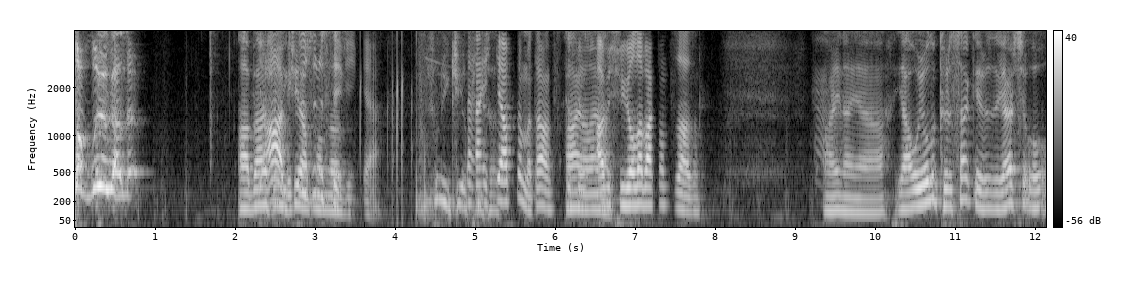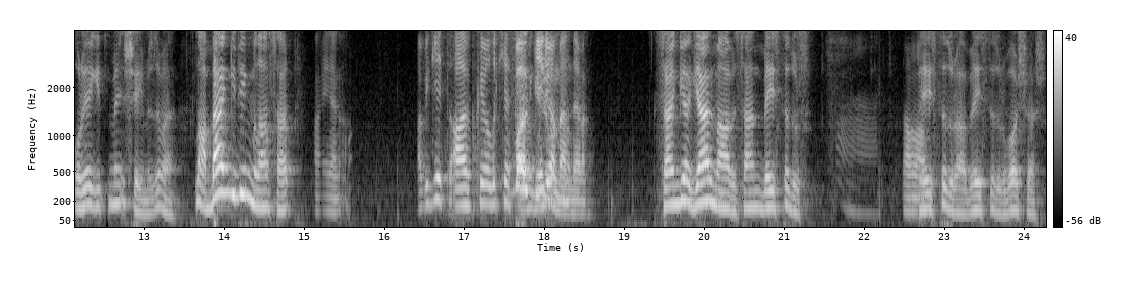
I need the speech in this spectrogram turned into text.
Topluyor geldi. Abi ben Ya şunu abi iki yapmam gözünü lazım. seveyim ya. Şunu iki Sen yapayım sen. iki yaptın mı? Tamam sıkıntı Aynen, yok. aynen. Abi şu yola bakmamız lazım. Aynen ya. Ya o yolu kırsak ya biz de. Gerçi o, oraya gitme şeyimiz değil mi? Lan ben gideyim mi lan Sarp? Aynen. Abi git arka yolu kes. Bak Geliyorum ben de hemen. Sen gel, gelme abi. Sen base'te dur. Tamam. Base'te dur abi. Base'te dur. Boş ver.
